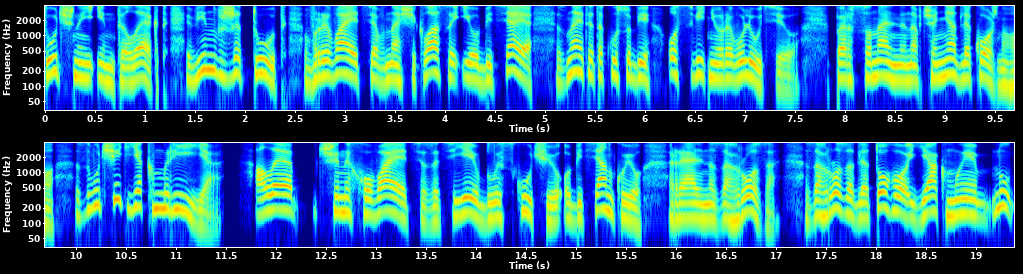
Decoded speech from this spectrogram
штучний інтелект. Він вже тут вривається в наші класи і обіцяє, знаєте, таку собі освітню революцію. Персональне навчання для кожного звучить як мрія. Але чи не ховається за цією блискучою обіцянкою реальна загроза? Загроза для того, як ми, ну,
